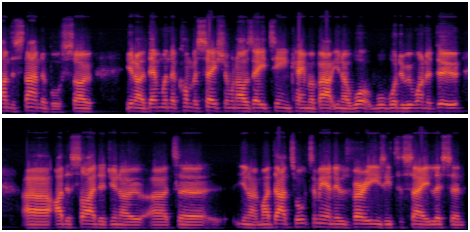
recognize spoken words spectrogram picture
understandable. So, you know, then when the conversation when I was 18 came about, you know, what what, what do we want to do? Uh, I decided, you know, uh, to, you know, my dad talked to me, and it was very easy to say, listen,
